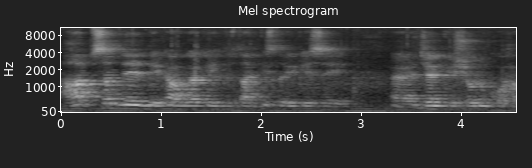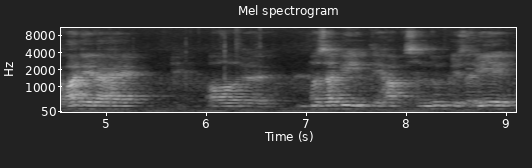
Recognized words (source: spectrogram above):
آپ سب نے دیکھا ہوگا کہ ہندوستان کس طریقے سے جنگ کے شوروں کو ہوا دے رہا ہے اور مذہبی انتہا پسندوں کے ذریعے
